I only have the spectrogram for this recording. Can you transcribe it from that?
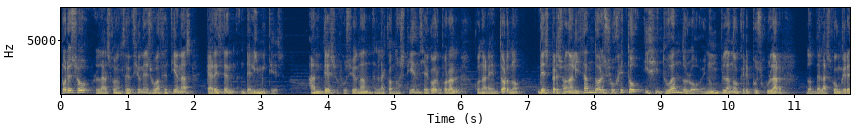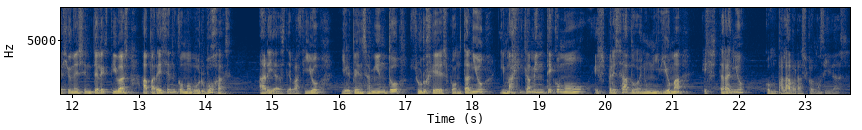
Por eso, las concepciones guacetianas carecen de límites. Antes fusionan la consciencia corporal con el entorno, despersonalizando al sujeto y situándolo en un plano crepuscular donde las concreciones intelectivas aparecen como burbujas, áreas de vacío y el pensamiento surge espontáneo y mágicamente como expresado en un idioma extraño con palabras conocidas.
